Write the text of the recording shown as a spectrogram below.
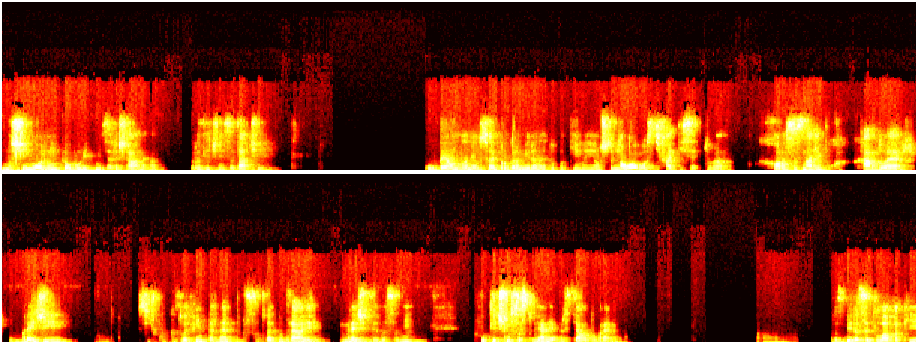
машин learning алгоритми за решаване на различни задачи. Отделно, нали, освен програмирането, пък има и още много области в IT сектора. Хора съзнания по хардуер, мрежи, всичко като е в интернет, съответно трябва и мрежите да са ни в отлично състояние през цялото време. Разбира се, това пък и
